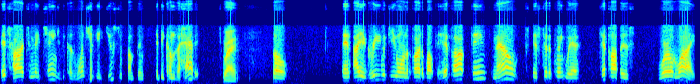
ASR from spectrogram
it's hard to make change because once you get used to something, it becomes a habit. Right. So, and I agree with you on the part about the hip hop thing. Now it's to the point where hip hop is worldwide.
